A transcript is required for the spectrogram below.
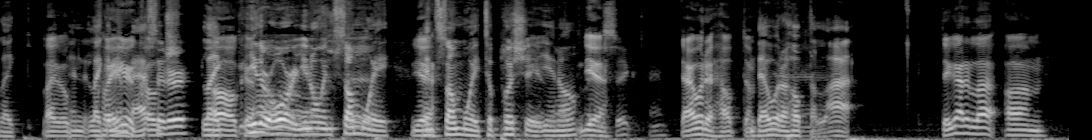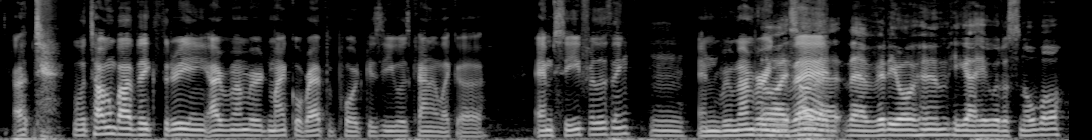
like Like a and like an player, coach? ambassador, like Oh, okay. either or, you Oh, know, in some way, Yeah, in some way to push it, you know. Yeah. Sick. That would have helped them. That would have helped a lot. They got a lot. Um, I, we're talking about Big Three. I remembered Michael Rapaport because he was kind of like a MC for the thing, Mm. and Oh, remembering I saw that. that that video of him. He got hit with a snowball.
